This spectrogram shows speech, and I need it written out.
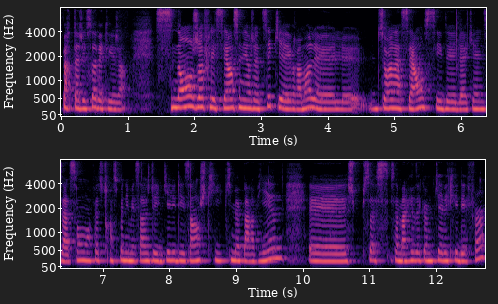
partager ça avec les gens. Sinon, j'offre les séances énergétiques. Vraiment, le, durant la séance, c'est de, la canalisation. En fait, je transmets des messages des guides et des anges qui, qui me parviennent. Euh, ça, ça m'arrive de communiquer avec les défunts.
